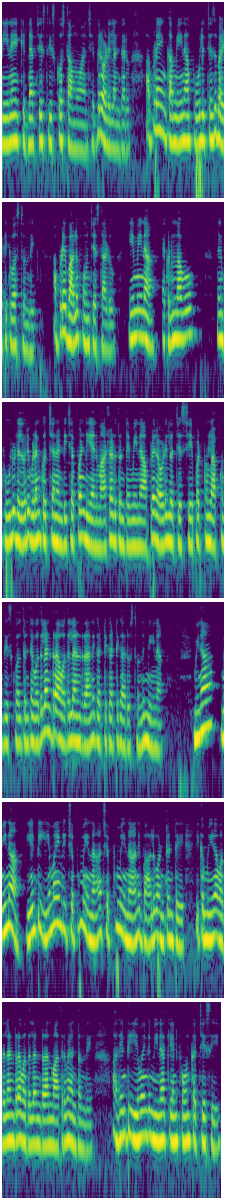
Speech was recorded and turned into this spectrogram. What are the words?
నేనే కిడ్నాప్ చేసి తీసుకొస్తాము అని చెప్పి రౌడీలు అంటారు. అప్పుడే ఇంకా మీనా పూలు ఇచ్చేసి బయటికి వస్తుంది. అప్పుడే బాలు ఫోన్ చేస్తాడు. ఏ మీనా ఎక్కడున్నావు? నేను పూలు డెలివరీ ఇవ్వడానికి వచ్చానండి. చెప్పండి అని మాట్లాడుతుంటే మీనా అప్పుడే రౌడీలు వచ్చేసి చేపట్టుకొని లాక్కొని తీసుకువెళ్తుంటే వదలండ్రా వదలండ్రా అని గట్టి గట్టిగా అరుస్తుంది మీనా. మీనా మీనా ఏంటి ఏమైంది? చెప్పు మీనా చెప్పు మీనా అని బాలు అంటుంటే ఇక మీనా వదలండ్రా వదలండ్రా అని మాత్రమే అంటుంది. అదేంటి ఏమైంది మీనాకి అని ఫోన్ కట్ చేసి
